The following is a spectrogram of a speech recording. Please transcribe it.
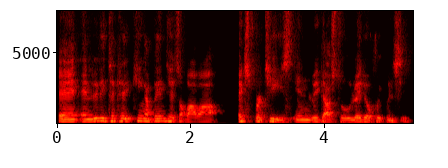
and, and really taking advantage of our expertise in regards to radio frequency.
